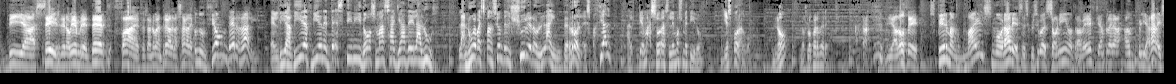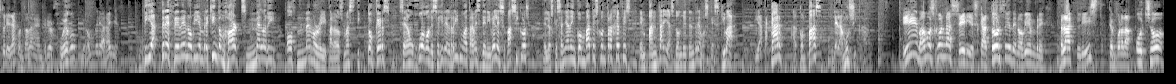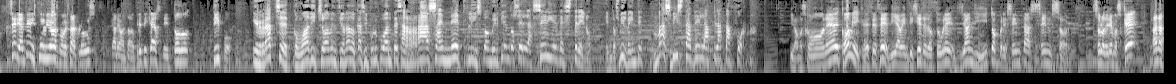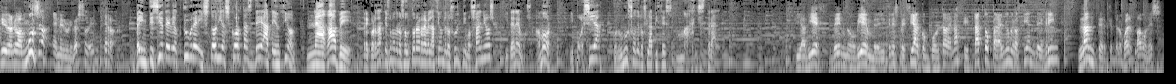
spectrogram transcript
Día 6 de noviembre, Dirt 5, es la nueva entrega de la saga de conducción de Rally. El día 10 viene Destiny 2 más allá de la luz, la nueva expansión del shooter online de rol espacial al que más horas le hemos metido. Y es por algo. No nos lo perderemos. Día 12, Spearman Miles Morales, exclusivo de Sony, otra vez, que ampliará, la historia ya contada en el anterior juego del Hombre Araña. Día 13 de noviembre, Kingdom Hearts Melody of Memory. Para los más TikTokers, será un juego de seguir el ritmo a través de niveles básicos en los que se añaden combates contra jefes en pantallas donde tendremos que esquivar y atacar al compás de la música. Y vamos con las series. 14 de noviembre, Blacklist, temporada 8, serie antidisturbios, Movistar Plus, que ha levantado críticas de todo tipo. Y Ratchet, como ha dicho, ha mencionado casi Puluku antes, arrasa en Netflix, convirtiéndose en la serie de estreno en 2020 más vista de la plataforma. Y vamos con el cómic, ECC, día 27 de octubre, Janji Ito presenta Sensor. Solo diremos que ha nacido una nueva musa en el universo del terror. 27 de octubre, historias cortas de atención. Nagabe. Recordad que es uno de los autores revelación de los últimos años y tenemos amor y poesía con un uso de los lápices magistral. Día 10 de noviembre, edición especial con portada en acetato para el número 100 de Green Lantern, de lo cual Vagon es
